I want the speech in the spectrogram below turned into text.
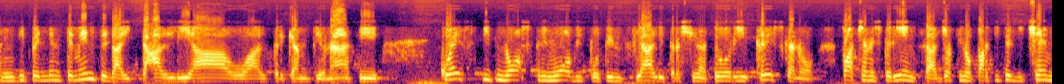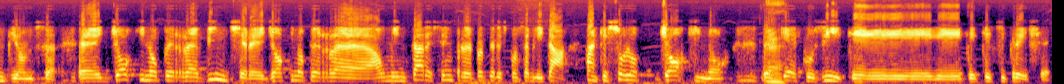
indipendentemente da Italia o altri campionati questi nostri nuovi potenziali trascinatori crescano, facciano esperienza, giochino partite di Champions, eh, giochino per vincere, giochino per eh, aumentare sempre le proprie responsabilità, anche solo giochino, perché eh. è così che, che, che si cresce.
